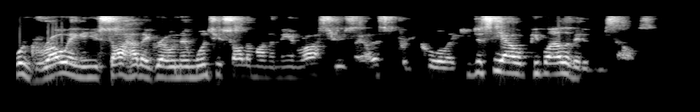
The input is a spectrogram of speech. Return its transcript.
were growing, and you saw how they grow. And then once you saw them on the main roster, you say, "Oh, this is pretty cool." Like you just see how people elevated themselves,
